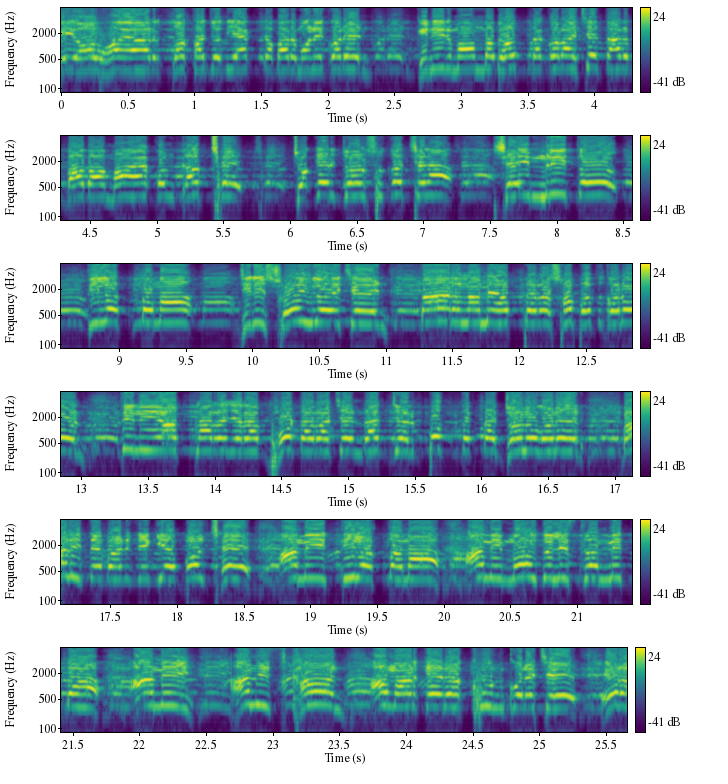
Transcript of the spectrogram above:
এই অভয়ার কথা যদি একটাবার মনে করেন কি নির্মমভাবে হত্যা করা আছে, তার বাবা মা এখন কাঁদছে, চোখের জল শুকাচ্ছে না, সেই মৃত তিলোত্তমা যিনি সই রয়েছেন তার নামে আপনারা শপথ করুন, তিনি আপনারা যারা ভোটার আছেন, রাজ্যের প্রত্যেকটা জনগণের বাড়িতে বাড়িতে গিয়ে বলছে, আমি তিলোত্তমা, আমি মহিদুল ইসলাম মিদ্দা আমি আনিস খান আমাকে এরা খুন করেছে। এরা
